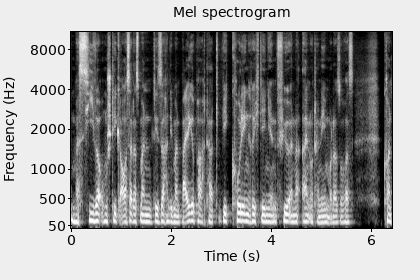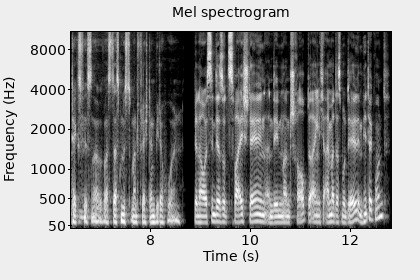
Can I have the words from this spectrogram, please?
massiver Umstieg, außer dass man die Sachen, die man beigebracht hat, wie Coding-Richtlinien für ein, ein, Unternehmen oder sowas, Kontextwissen oder sowas, das müsste man vielleicht dann wiederholen. Genau, es sind ja so zwei Stellen, an denen man schraubt. Eigentlich einmal das Modell im Hintergrund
